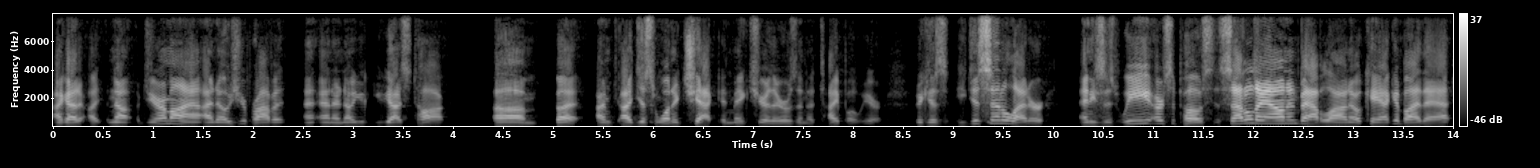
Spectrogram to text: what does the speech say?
I got it. now, Jeremiah, I know you're a prophet, and, and I know you, you guys talk, um, but I'm, I just want to check and make sure there isn't a typo here. Because he just sent a letter, and he says, We are supposed to settle down in Babylon. Okay, I can buy that.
